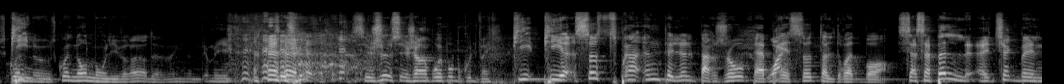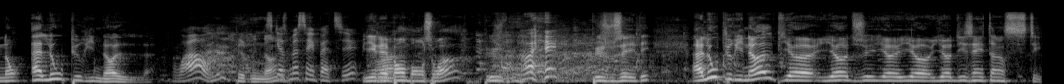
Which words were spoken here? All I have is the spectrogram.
C'est quoi, Puis- le, c'est quoi le nom de mon livreur de vin? c'est ju- c'est juste, j'en bois pas beaucoup de vin. Puis, puis euh, ça, si tu prends une pilule par jour, puis après Ouais. ça, tu as le droit de boire. Ça s'appelle, euh, check bien le nom, allopurinol. Wow. Purinol. C'est quasiment sympathique. Puis il répond bonsoir. Puis je, Ouais. puis je vous ai aidé. Allopurinol, puis il y a, il y a du- il y a- il y a- il y a des intensités.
